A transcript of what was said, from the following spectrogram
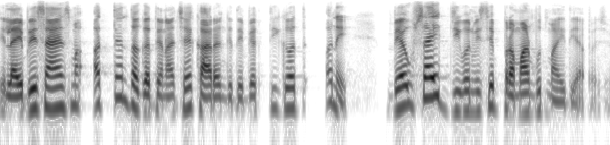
એ લાઇબ્રેરી સાયન્સમાં અત્યંત અગત્યના છે કારણ કે તે વ્યક્તિગત અને વ્યવસાયિક જીવન વિશે પ્રમાણભૂત માહિતી આપે છે.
